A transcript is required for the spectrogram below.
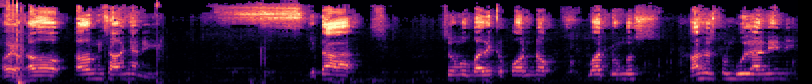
Oh ya kalau kalau misalnya nih kita suruh balik ke pondok buat ngurus kasus pembulian ini.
